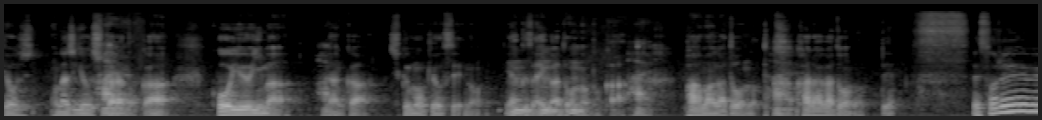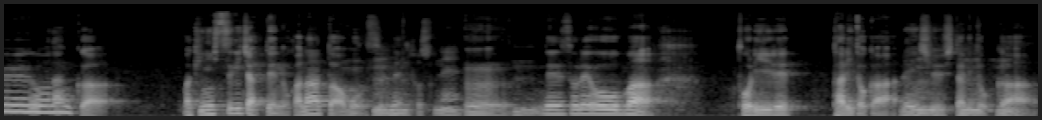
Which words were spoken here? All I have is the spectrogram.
業種、同じ業種からとか、こういう今、はい。なんか宿毛矯正の薬剤がどうのとか、はい。パーマがどうのとか、はい。カラーがどうのって。でそれをなんか、まあ、気にしすぎちゃってんのかなとは思うんですよね。うんそうですね、うん。でそれをまあ取り入れたりとか練習したりとか、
